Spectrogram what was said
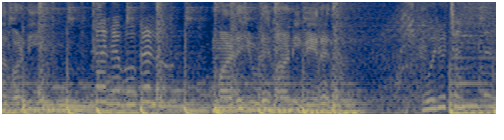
രാസവണിയും കനവുകളും മഴയുടെ മണിവിരലും ഒരു ചന്ദന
